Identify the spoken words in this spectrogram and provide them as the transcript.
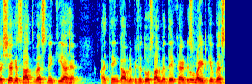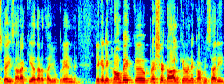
रशिया के साथ वेस्ट ने किया है। आई थिंक आपने पिछले दो साल में देखा है डिस्पाइट. के वेस्ट का इशारा किया जा रहा था यूक्रेन में। लेकिन इकनॉमिक प्रेशर डाल के उन्होंने काफ़ी सारी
